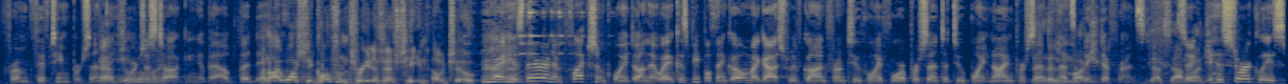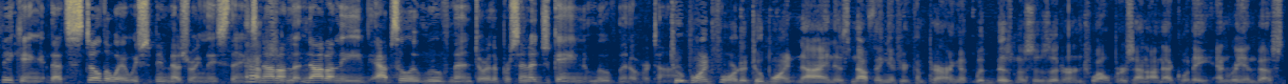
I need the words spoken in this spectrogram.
from 15% that you were just talking about. But, but I watched it go from 3 to 15, though, too. Right. Is there an inflection point on that way? Because people think, oh my gosh, we've gone from 2.4% to 2.9%, and that's much. a big difference. That's not so much. Historically speaking, that's still the way we should be measuring these things, Absolutely. not on, the, not on the absolute movement or the percentage gain movement over time. 2.4 to 2.9 is nothing if you're comparing it with businesses that earn 12% on on equity and reinvest.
